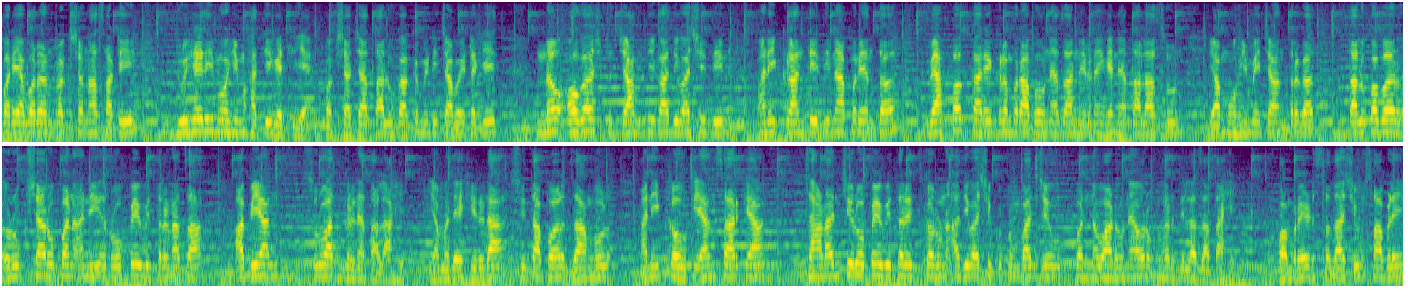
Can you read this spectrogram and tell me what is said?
पर्यावरण रक्षणासाठी दुहेरी मोहीम हाती घेतली आहे. पक्षाच्या तालुका कमिटीच्या बैठकीत नऊ ऑगस्ट जागतिक आदिवासी दिन आणि क्रांती दिनापर्यंत व्यापक कार्यक्रम राबवण्याचा निर्णय घेण्यात आला असून या मोहिमेच्या अंतर्गत तालुकाभर वृक्षारोपण आणि रोपे वितरणाचा अभियान सुरुवात करण्यात आला आहे. यामध्ये हिरडा सीताफळ जांभूळ आणि कौट यांसारख्या झाडांची रोपे वितरित करून आदिवासी कुटुंबांचे उत्पन्न वाढवण्यावर भर दिला जात आहे. कॉम्रेड सदाशिव साबळे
